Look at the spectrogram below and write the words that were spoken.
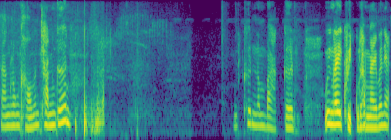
ทางลงเขามันชันเกิน มัน ขึ้นลำบากเกินวิ่งไล่ขิดกูทำไงวะเนี่ย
